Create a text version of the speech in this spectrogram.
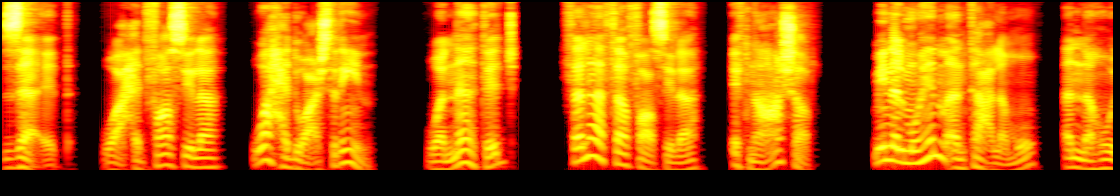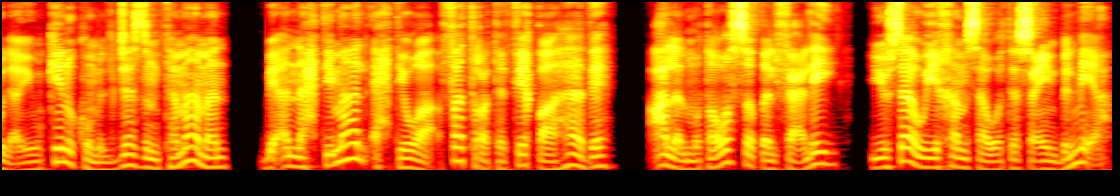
زائد 1.21 والناتج 3.12 من المهم أن تعلموا أنه لا يمكنكم الجزم تماما بأن احتمال احتواء فترة الثقة هذه على المتوسط الفعلي يساوي 95%.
